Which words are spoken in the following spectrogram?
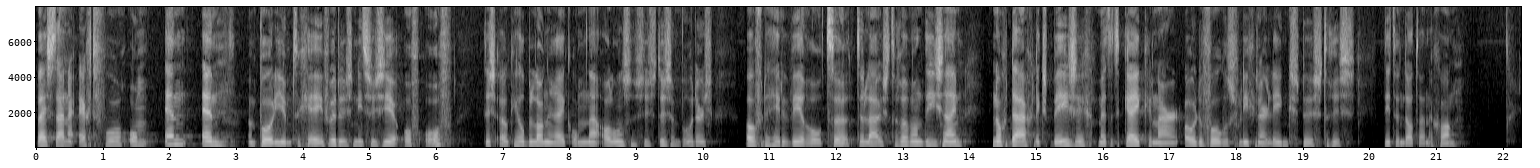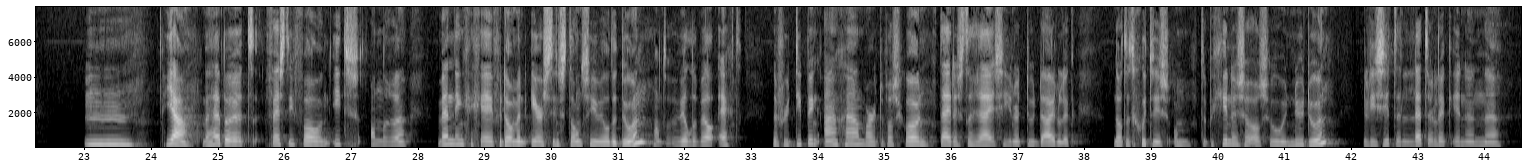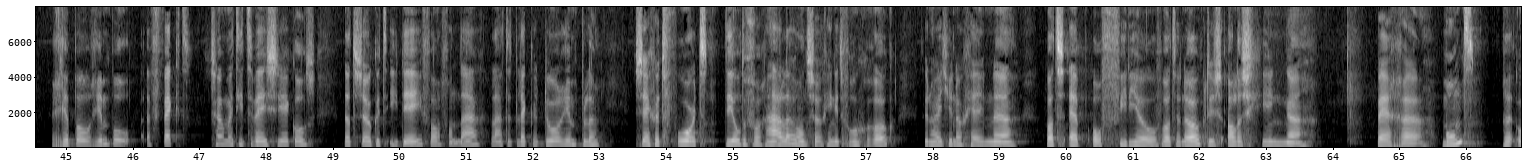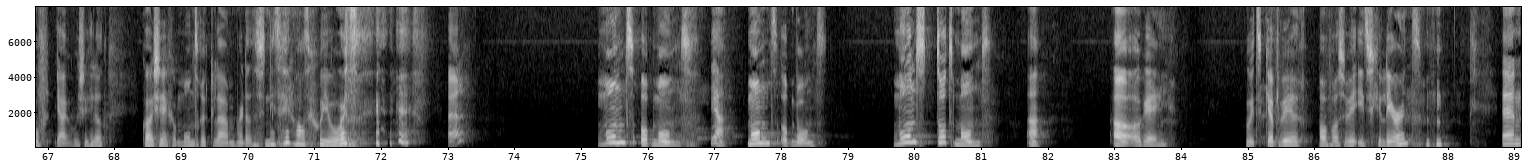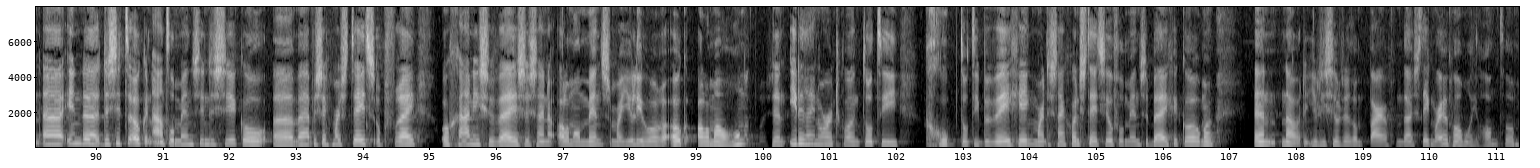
wij staan er echt voor om en en een podium te geven. Dus niet zozeer of-of. Het is ook heel belangrijk om naar al onze zusters en broeders over de hele wereld uh, te luisteren. Want die zijn nog dagelijks bezig met het kijken naar, oh de vogels vliegen naar links, dus er is dit en dat aan de gang. Mm, ja, we hebben het festival een iets andere wending gegeven dan we in eerste instantie wilden doen. Want we wilden wel echt de verdieping aangaan, maar het was gewoon tijdens de reis hier naartoe duidelijk dat het goed is om te beginnen zoals hoe we nu doen. Jullie zitten letterlijk in een uh, rippel-rimpel-effect, zo met die twee cirkels. Dat is ook het idee van vandaag. Laat het lekker doorrimpelen. Zeg het voort, deel de verhalen, want zo ging het vroeger ook. Toen had je nog geen uh, WhatsApp of video of wat dan ook. Dus alles ging uh, per uh, mond. Of ja, hoe zeg je dat? Ik wou zeggen mondreclame, maar dat is niet helemaal het goede woord. Mond op mond. Ja, mond op mond. Mond tot mond. Ah. Oh, oké. Goed, ik heb weer alvast weer iets geleerd. en uh, in de, er zitten ook een aantal mensen in de cirkel. Uh, we hebben zeg maar steeds op vrij organische wijze zijn er allemaal mensen, maar jullie horen ook allemaal 100%. Iedereen hoort gewoon tot die groep, tot die beweging, maar er zijn gewoon steeds heel veel mensen bijgekomen. En nou, jullie zullen er een paar vandaag, steek maar even allemaal je hand op.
